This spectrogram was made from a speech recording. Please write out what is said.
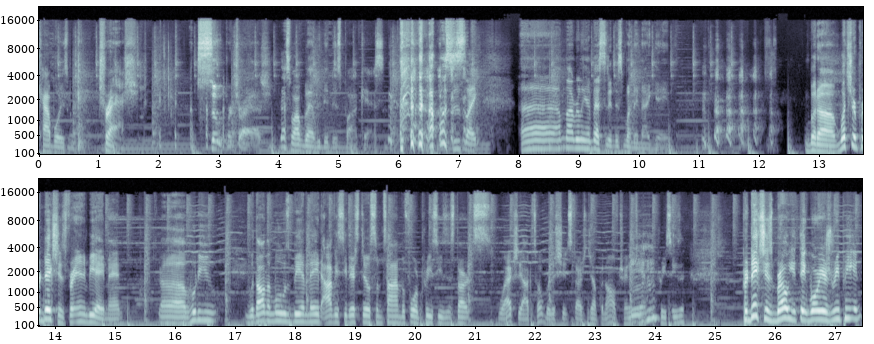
Cowboys win. Trash. Super trash. That's why I'm glad we did this podcast. I was just like, uh, I'm not really invested in this Monday night game. but uh, what's your predictions for NBA, man? Uh, who do you, with all the moves being made, obviously there's still some time before preseason starts. Well, actually, October, this shit starts jumping off training camp and preseason. Predictions, bro. You think Warriors repeating?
